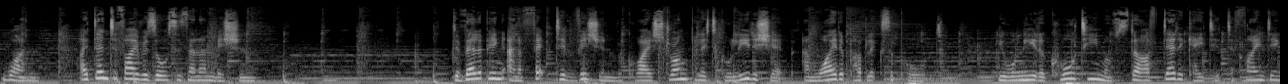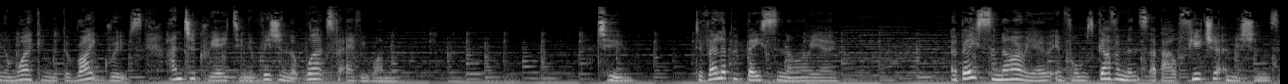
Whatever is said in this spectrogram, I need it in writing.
1. Identify resources and ambition. Developing an effective vision requires strong political leadership and wider public support. You will need a core team of staff dedicated to finding and working with the right groups and to creating a vision that works for everyone. 2. Develop a base scenario. A base scenario informs governments about future emissions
